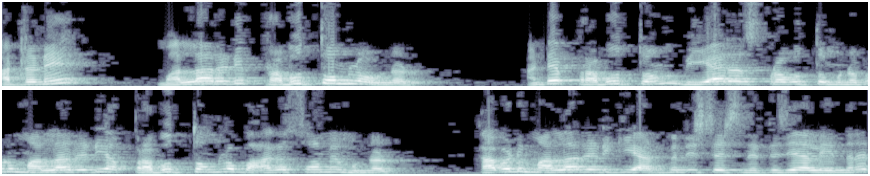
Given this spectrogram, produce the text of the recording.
అట్లనే మల్లారెడ్డి ప్రభుత్వంలో ఉన్నాడు. అంటే ప్రభుత్వం బీఆర్ఎస్ ప్రభుత్వం ఉన్నప్పుడు మల్లారెడ్డి ఆ ప్రభుత్వంలో భాగస్వామ్యం ఉన్నాడు. కాబట్టి మల్లారెడ్డికి అడ్మినిస్ట్రేషన్ ఎట్టు చేయాలి ఏంటనే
